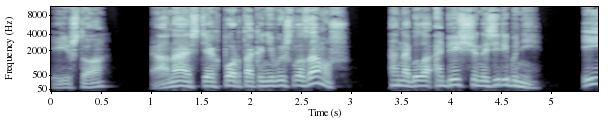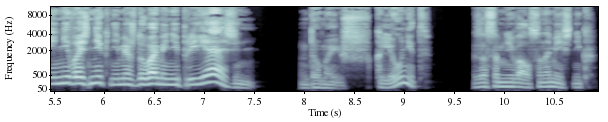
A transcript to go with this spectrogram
И что? Она с тех пор так и не вышла замуж? Она была обещана Зеребни. И не возникне между вами неприязнь. Думаешь, клюнет? Засомневался наместник.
